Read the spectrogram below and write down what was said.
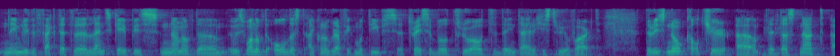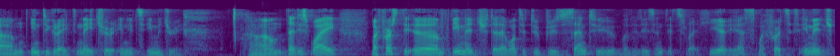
namely the fact that the landscape is none of the it was one of the oldest iconographic motifs uh, traceable throughout the entire history of art. There is no culture uh, that does not um, integrate nature in its imagery. Um, that is why my first uh, image that I wanted to present to you, but it isn't, it's right here, yes. My first image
